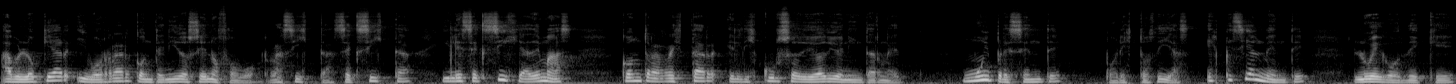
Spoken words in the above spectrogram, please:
a bloquear y borrar contenido xenófobo, racista, sexista y les exige además contrarrestar el discurso de odio en Internet, muy presente por estos días, especialmente luego de que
